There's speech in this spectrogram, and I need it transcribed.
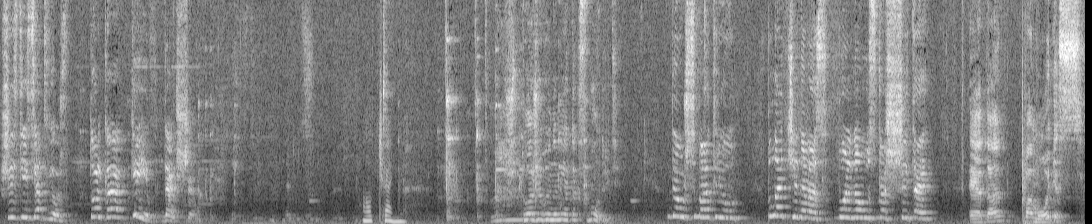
60 верст. Только Киев дальше. Молчание. Что же вы на меня так смотрите? Да уж смотрю, платье на вас больно узко сшито. Это по моде-с.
